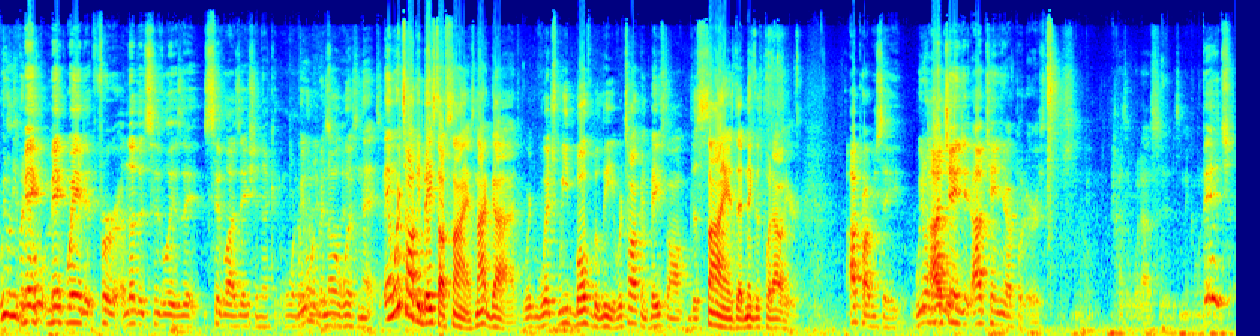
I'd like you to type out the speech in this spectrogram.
we don't even make know. make way that for another civiliza- civilization that can. We don't even know what's next, and we're talking based off science, not God, which we both believe. We're talking based on the science that niggas put out here. I'd probably say We don't I'll change it. I'll change it. I'll put Earth. What I said, this nigga. Bitch.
